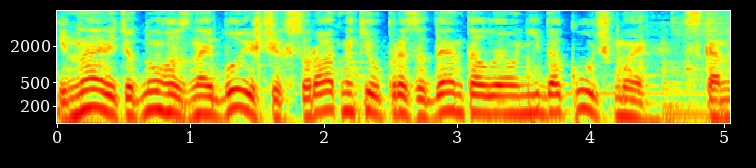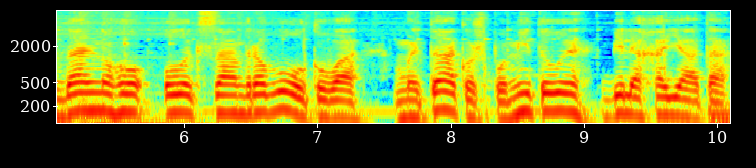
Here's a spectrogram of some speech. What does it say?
І навіть одного з найближчих соратників президента Леоніда Кучми, скандального Олександра Волкова, ми також помітили біля хаята.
